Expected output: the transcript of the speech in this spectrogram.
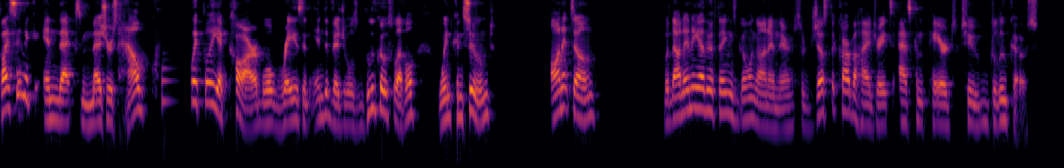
Glycemic index measures how quickly a carb will raise an individual's glucose level when consumed on its own without any other things going on in there. So just the carbohydrates as compared to glucose.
